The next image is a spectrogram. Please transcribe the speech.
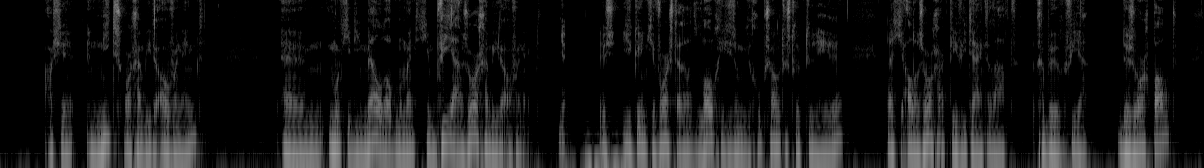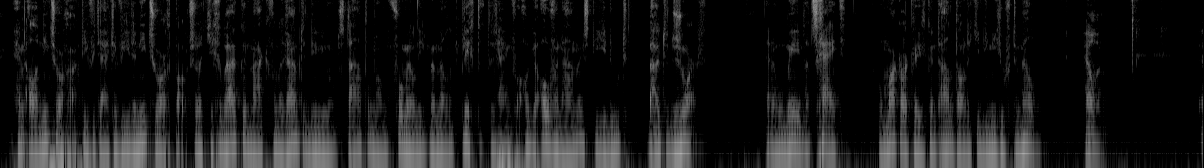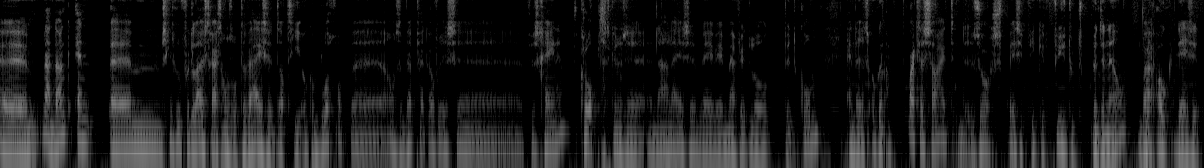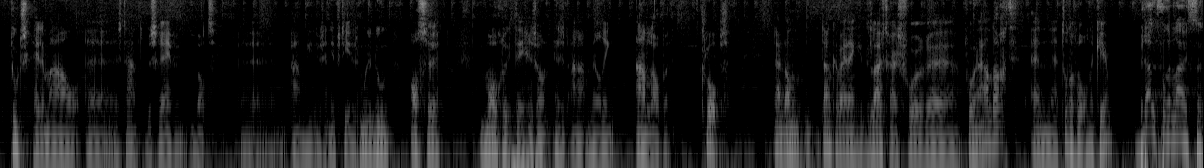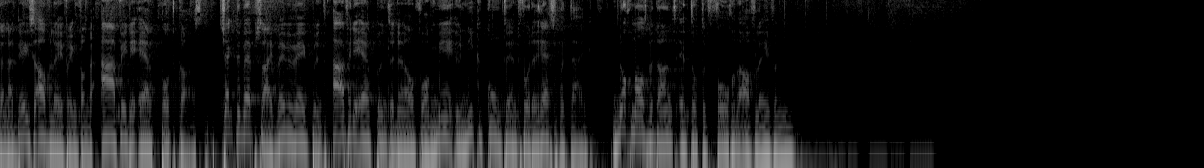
als je een niet-zorgaanbieder overneemt, ehm, moet je die melden op het moment dat je hem via een zorgaanbieder overneemt. Ja. Dus je kunt je voorstellen dat het logisch is om je groep zo te structureren dat je alle zorgactiviteiten laat gebeuren via de zorgpoot en alle niet-zorgactiviteiten via de niet-zorgpoot, zodat je gebruik kunt maken van de ruimte die nu ontstaat om dan formeel niet meer meldingsplichtig te zijn voor al je overnames die je doet buiten de zorg. En hoe meer je dat scheidt, hoe makkelijker je kunt aantonen dat je die niet hoeft te melden. Helder. Ehm, nou, dank. En ehm, misschien goed voor de luisteraars om ons op te wijzen dat hier ook een blog op eh, onze website over is eh, verschenen. Klopt. Dat kunnen ze eh, nalezen, www.mavericklaw.com. En er is ook een aparte site, de zorgspecifieke fusietoets.nl, waar Ja. ook deze toets helemaal eh, staat beschreven wat aanbieders en investeerders moeten doen als ze mogelijk tegen zo'n NZA-melding aanlopen. Klopt. Nou, dan danken wij denk ik de luisteraars voor, voor hun aandacht en tot de volgende keer. Bedankt voor het luisteren naar deze aflevering van de AVDR-podcast. Check de website www.avdr.nl voor meer unieke content voor de rechtspraktijk. Nogmaals bedankt en tot de volgende aflevering.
